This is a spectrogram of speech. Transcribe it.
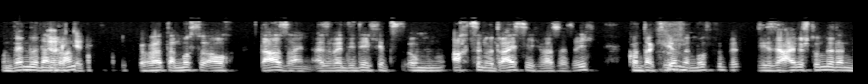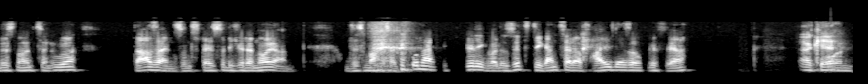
Und wenn du dann ja, dran kommst, gehört, dann musst du auch da sein. Also wenn die dich jetzt um 18.30 Uhr, was weiß ich, kontaktieren, dann musst du diese halbe Stunde dann bis 19 Uhr da sein, sonst stellst du dich wieder neu an. Und das macht es halt unheimlich schwierig, weil du sitzt die ganze Zeit auf Halde so ungefähr. Okay. Und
